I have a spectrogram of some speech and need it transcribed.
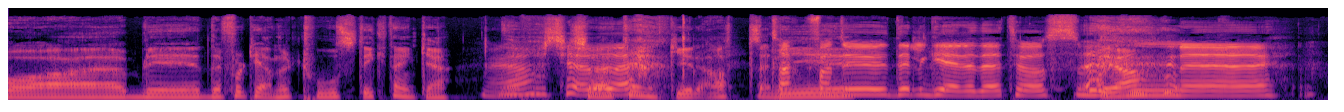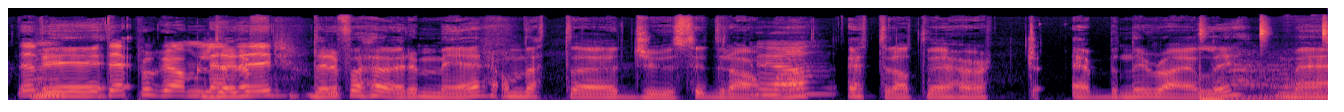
å bli Det fortjener to stikk, tenker jeg. Ja. Så jeg tenker at Takk vi for at du delegerer det til oss, Ja. Morten. eh, Den, vi- det er programleder. Dere, dere får høre mer om dette juicy dramaet etter at vi har hørt Ebony Riley med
